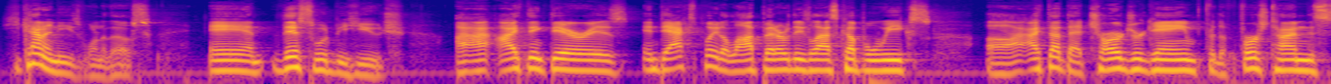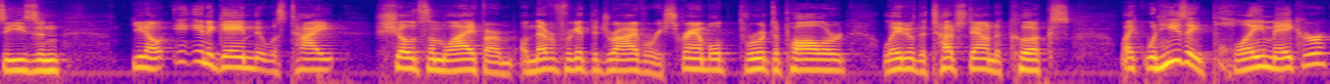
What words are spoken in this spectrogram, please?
He kind of needs one of those. And this would be huge. I, I, think there is, and Dak's played a lot better these last couple weeks. Uh, I thought that Charger game for the first time this season, you know, in, in a game that was tight, showed some life. I'll, I'll never forget the drive where he scrambled, threw it to Pollard, later the touchdown to Cooks. Like when he's a playmaker,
